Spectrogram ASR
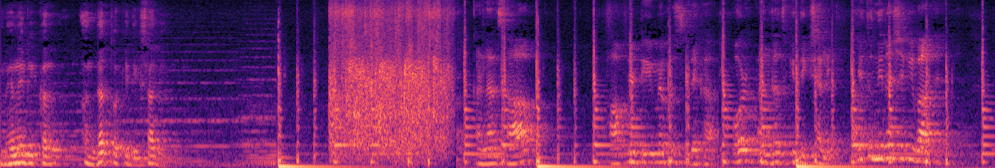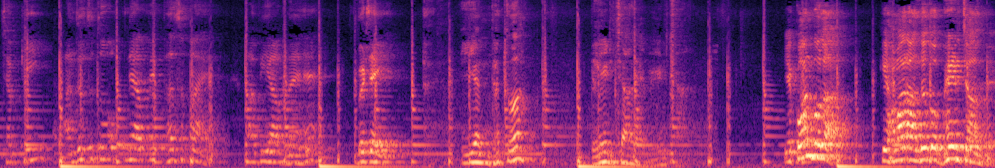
मैंने भी कल अंधत्व की दीक्षा ली। कर्नल साहब आपने टीवी में कुछ देखा और अंधत्व की दीक्षा ली। ये तो निराशा की बात है जबकि अंधत्व तो अपने आप में फलसफा है। अभी आप नए हैं बैठ जाइए। ये अंधत्व भेड़ चाल है भेड़ चाल ये कौन बोला कि हमारा अंधत्व भेड़ चाल है?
